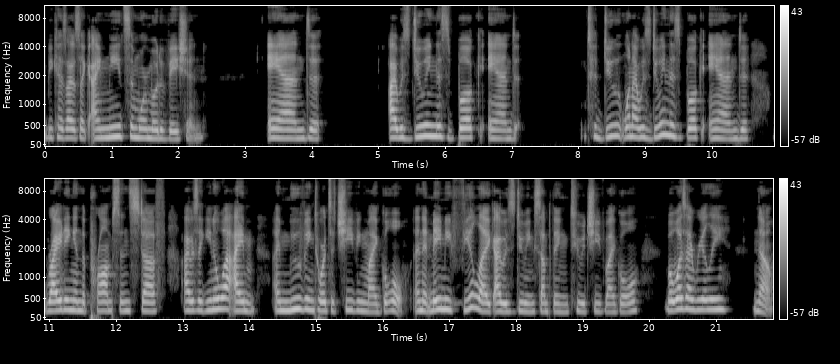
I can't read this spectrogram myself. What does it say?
because I was like, I need some more motivation. And I was doing this book and to do when I was doing this book and writing in the prompts and stuff, I was like, you know what? I'm I'm moving towards achieving my goal. And it made me feel like I was doing something to achieve my goal. But was I really? No.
